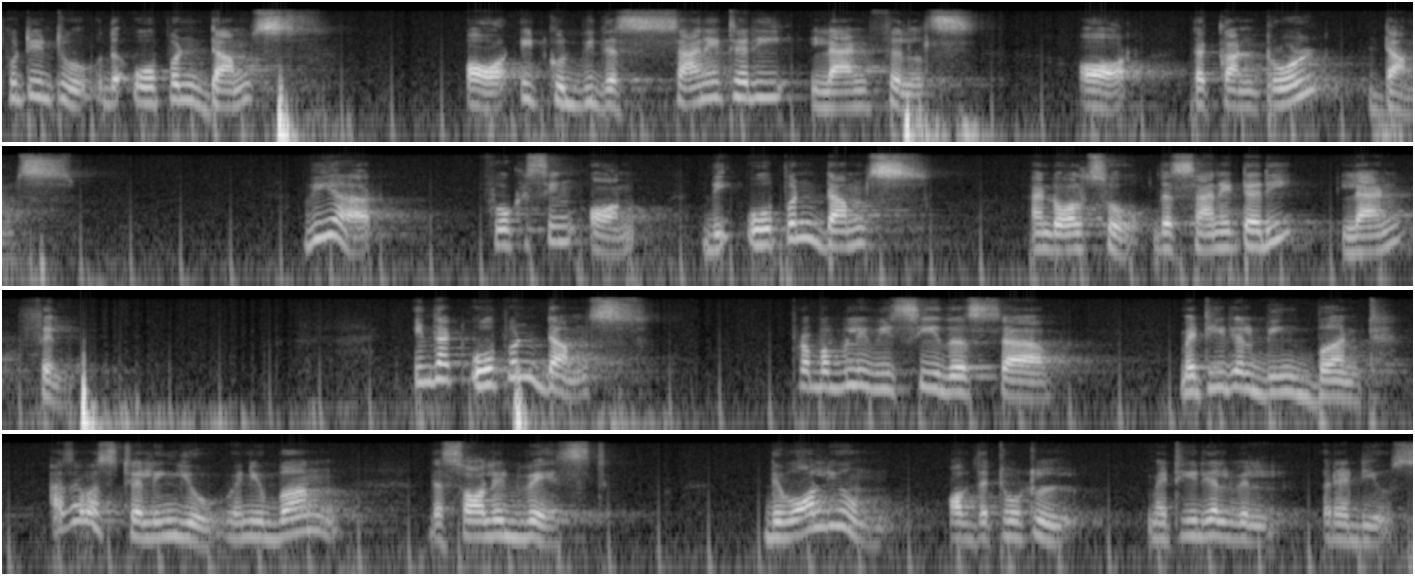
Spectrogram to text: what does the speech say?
put into the open dumps or it could be the sanitary landfills or the controlled dumps. We are focusing on the open dumps and also the sanitary landfill. In that open dumps, probably we see this uh, material being burnt. As I was telling you, when you burn the solid waste, the volume of the total material will reduce.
